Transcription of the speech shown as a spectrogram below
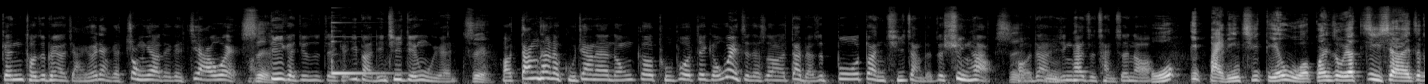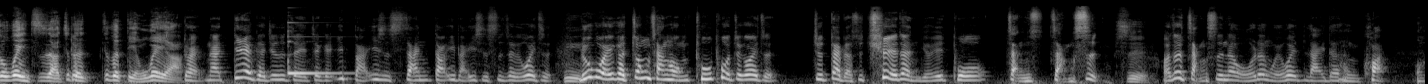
跟投资朋友讲，有两个重要的一个价位，是。第一个就是这个一百零七点五元，是。好，当它的股价呢能够突破这个位置的时候呢，代表是波段起涨的这讯号，是。好，这样已经开始产生了哦。哦，一百零七点五，观众要记下来这个位置啊，这个这个点位啊。对，那第二个就是在这个一百一十三到一百一十四这个位置，如果一个中长红突破这个位置，就代表是确认有一波涨涨势，是啊，这涨势呢，我认为会来得很快。哦，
